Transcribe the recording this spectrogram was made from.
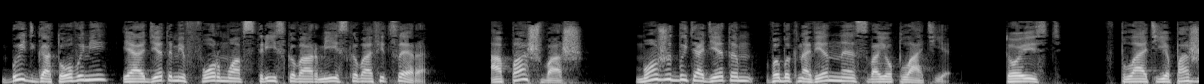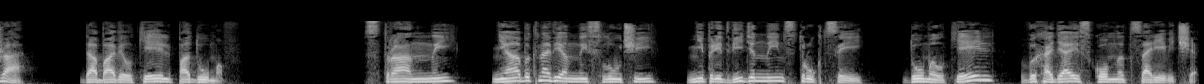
быть готовыми и одетыми в форму австрийского армейского офицера, а паш ваш — может быть одетым в обыкновенное свое платье, то есть в платье пажа, добавил Кейль, подумав. Странный, необыкновенный случай, непредвиденный инструкцией, думал Кейль, выходя из комнат царевича.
